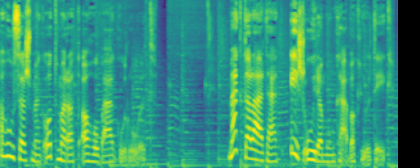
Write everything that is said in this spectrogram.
A húszas meg ott maradt, ahová gurult. Megtalálták, és újra munkába küldték.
